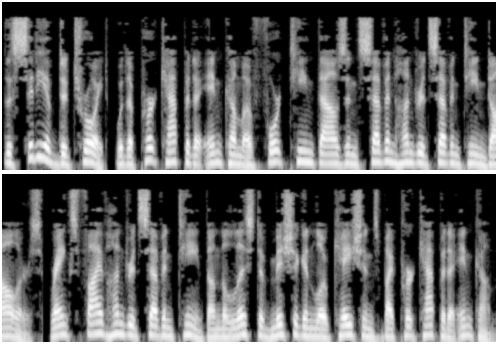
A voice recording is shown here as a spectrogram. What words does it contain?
The city of Detroit, with a per capita income of $14,717, ranks 517th on the list of Michigan locations by per capita income.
